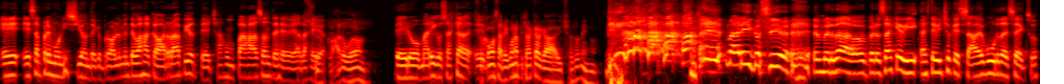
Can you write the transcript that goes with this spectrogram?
eh, esa premonición de que probablemente vas a acabar rápido, te echas un pajazo antes de ver a la Sí, claro, weón. Pero, marico, sabes que... Eso eh, es como salir con una pistola cargada, bicho, es lo mismo. Marico, sí, en verdad, weón. pero sabes que vi a este bicho que sabe burda de sexo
